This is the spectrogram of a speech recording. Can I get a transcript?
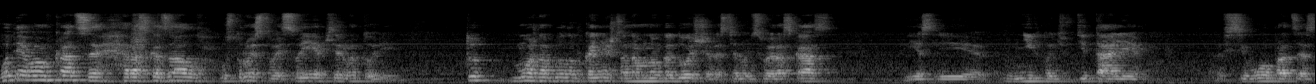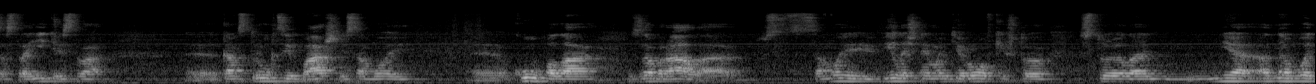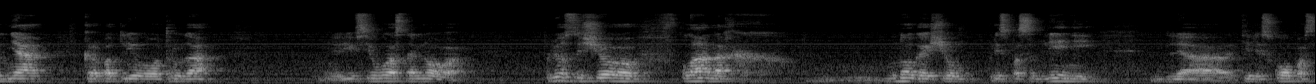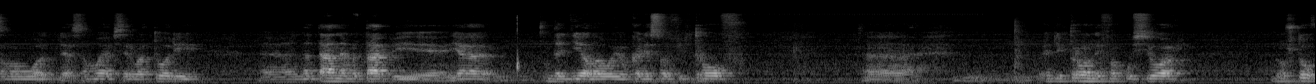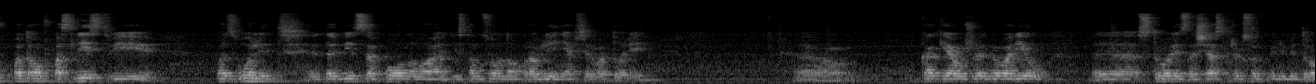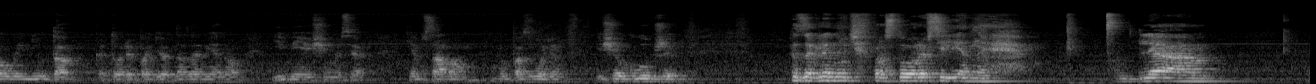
Вот я вам вкратце рассказал устройство своей обсерватории. Тут можно было бы, конечно, намного дольше растянуть свой рассказ, если вникнуть в детали всего процесса строительства, э, конструкции башни самой, э, купола, забрала, самой вилочной монтировки, что стоило не одного дня кропотливого труда и всего остального. Плюс еще в планах много еще приспособлений для телескопа самого, для самой обсерватории. Э, на данном этапе я доделываю колесо фильтров, э, электронный фокусер, ну, что потом впоследствии позволит добиться полного дистанционного управления обсерваторией. Э, как я уже говорил, э, строится сейчас 300-миллиметровый Ньютон, который пойдет на замену имеющемуся. Тем самым мы позволим еще глубже заглянуть в просторы Вселенной. Для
